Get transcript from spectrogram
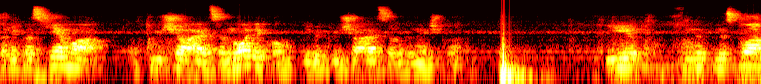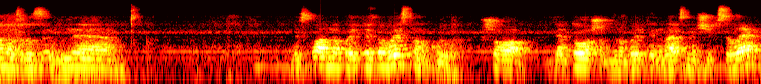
то мікросхема включається ноліком і виключається одиничкою. І не, складно зрозум... не, не складно прийти до висновку, що для того, щоб зробити інверсний чіп Select,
